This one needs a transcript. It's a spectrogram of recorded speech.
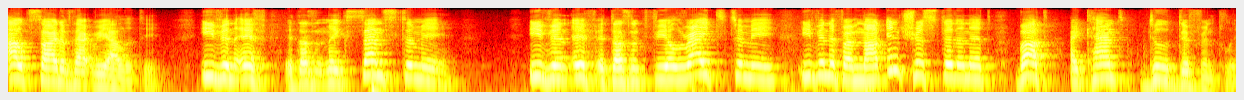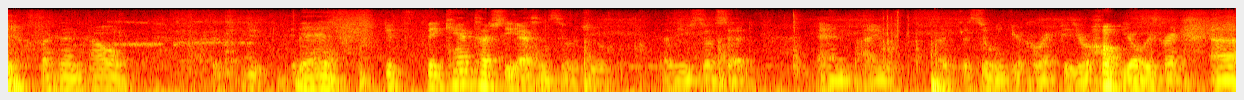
outside of that reality. Even if it doesn't make sense to me, even if it doesn't feel right to me, even if I'm not interested in it, but I can't do differently. They can't touch the essence of a Jew, as you so said. And I'm assuming you're correct because you're you're always correct. Uh,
